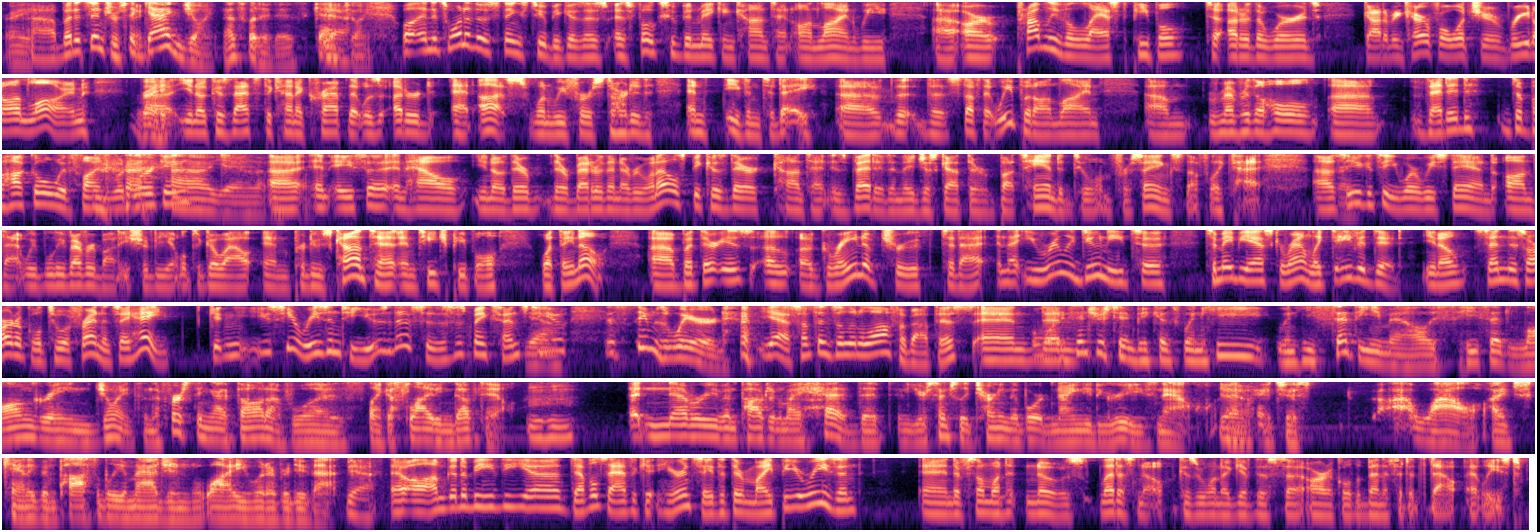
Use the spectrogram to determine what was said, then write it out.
Right. Uh, but it's it's a interesting. gag joint. That's what it is. Gag Yeah. joint. Well, and it's one of those things too, because as as folks who've been making content online, we uh, are probably the last people to utter the words "Got to be careful what you read online," Uh, Right. you know, because that's the kind of crap that was uttered at us when we first started, and even today, uh, the the stuff that we put online. Um, remember the whole uh, vetted debacle with Fine Woodworking? Oh, yeah, uh, and Asa, and how you know they're they're better than everyone else because their content is vetted, and they just got their butts handed to them for saying stuff like that. Uh, So you can see where we stand on that. We believe everybody should be able to go out and produce content and teach people what they know. Uh, but there is a, a grain of truth to that, and that you really do need to to maybe ask around, like David did. You know, send this article to a friend and say, "Hey, can you see a reason to use this? Does this make sense to you?" This seems weird. Yeah, something's a little off about this, and Well, then it's interesting because when he when he sent the email, he said long grain joints, and the first thing I thought of was like a sliding dovetail. Mm-hmm. It never even popped into my head that you're essentially turning the board ninety degrees now. Yeah. and it just uh, wow, I just can't even possibly imagine why you would ever do that. Yeah. Well, I'm going to be the uh, devil's advocate here and say that there might be a reason. And if someone knows, let us know because we want to give this uh, article the benefit of the doubt at least.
